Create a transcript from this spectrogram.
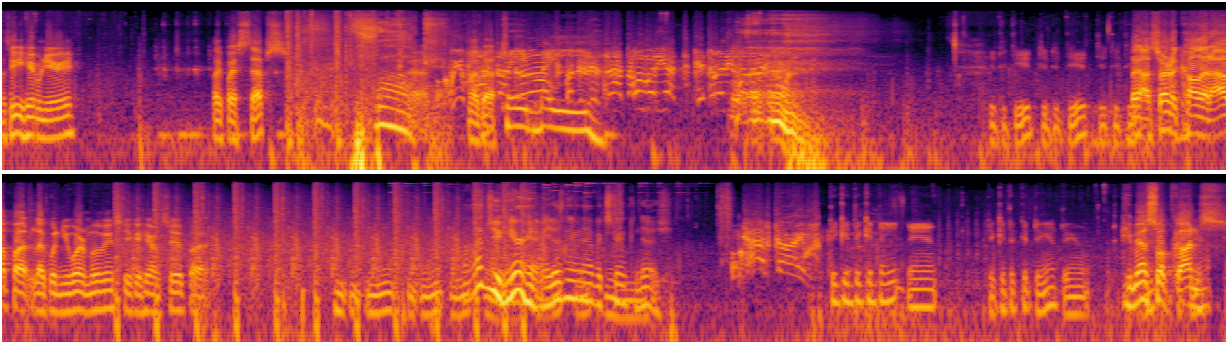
I think you hear him near you. Like by steps. fuck. My bad. Okay, bye. Like, I was starting to call it out, but like when you weren't moving, so you could hear him too. But How did you hear him? He doesn't even have extreme condition. Half time. He may have swapped guns.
